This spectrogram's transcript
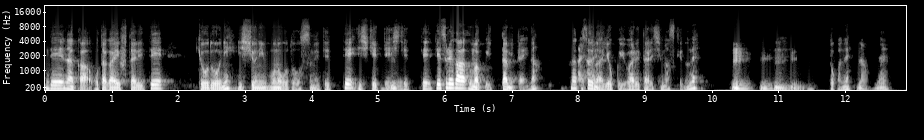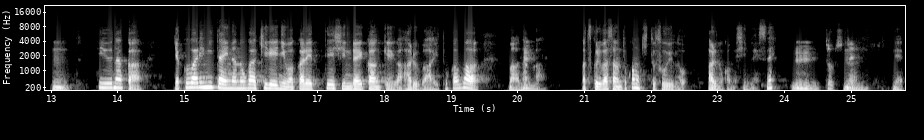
で、なんかお互い2人で共同に一緒に物事を進めていって、意思決定していって、で、それがうまくいったみたいな、なんかそういうのはよく言われたりしますけどね。うん。うん。うんうん。とかね。なるほどね。うん。っていうなんか、役割みたいなのがきれいに分かれて信頼関係がある場合とかは、まあなんか、うんまあ、作り場さんとかもきっとそういうのあるのかもしれないですね。うん。そうですね。うんね。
